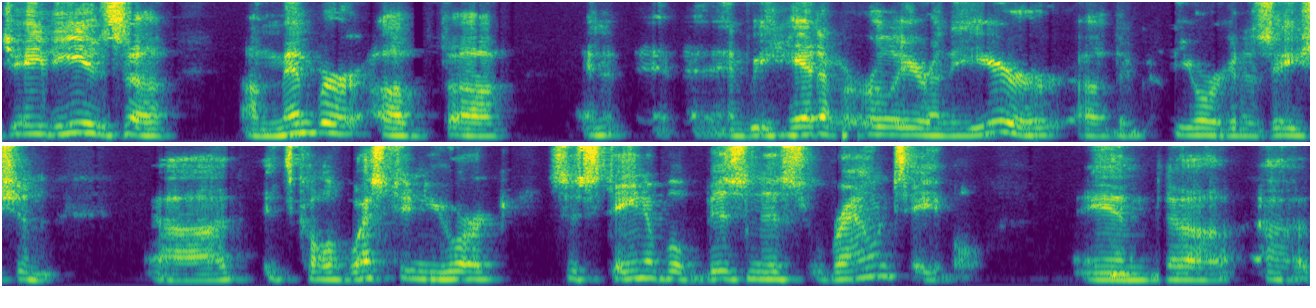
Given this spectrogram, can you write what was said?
JD is a, a member of, uh, and, and we had him earlier in the year, uh, the, the organization. Uh, it's called Western New York Sustainable Business Roundtable. And uh, uh,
